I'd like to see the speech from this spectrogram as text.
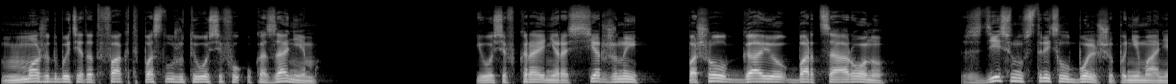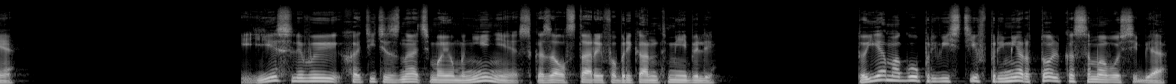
Может быть, этот факт послужит Иосифу указанием – Иосиф, крайне рассерженный, пошел к Гаю Барцаарону. Здесь он встретил больше понимания. «Если вы хотите знать мое мнение, — сказал старый фабрикант мебели, — то я могу привести в пример только самого себя.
